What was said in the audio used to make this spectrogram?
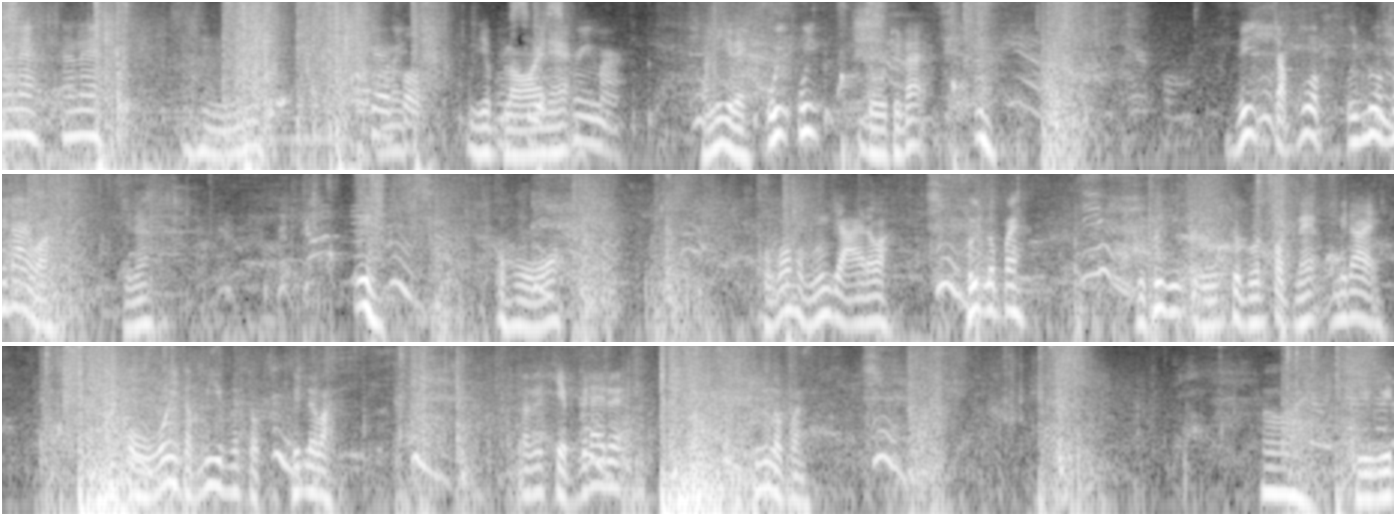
นั่นแน่นั่นแน่อื้อหือ Careful. เรียบ I ร้อย see a นะ screamer. มานี่เลยอุ้ยอุ้ยโดดจะได้อื้อนี่จับรวบอุ้ยรวบไม่ได้ว่ะเห็นนะอื้อโอ้โหผมว่าผมต้องย้ายแล้วว่ะ เฮ้ยลงไปเดี๋ยวเพิ่งโอ้โหเกือบโดนตบแน่ไม่ได้ โอ้ยตบบี้มันตกพิษเลยว่ะเราจะเก็บไม่ได้ด้วยทิ้งหลบก่อนโอ้ยชีวิต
